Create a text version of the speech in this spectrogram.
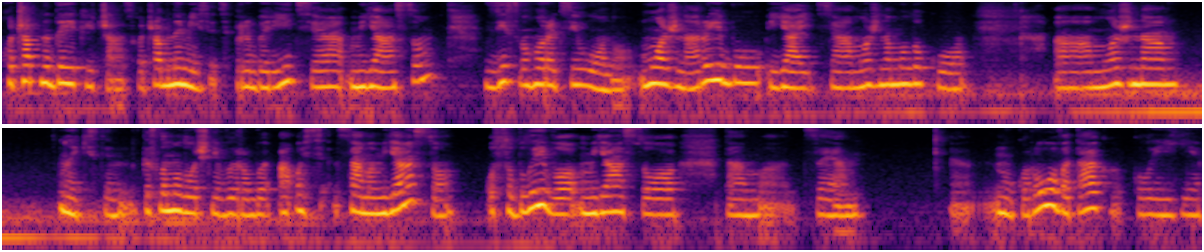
хоча б на деякий час, хоча б на місяць, приберіться м'ясо зі свого раціону. Можна рибу, яйця, можна молоко, можна ну, якісь там кисломолочні вироби. А ось саме м'ясо, особливо м'ясо там це е, ну, корова, так, коли її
